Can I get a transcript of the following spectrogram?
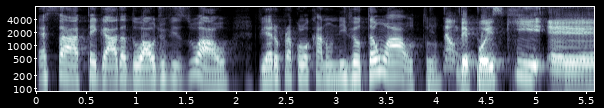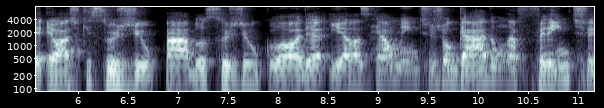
essa pegada do audiovisual. Vieram pra colocar num nível tão alto. Não, depois que é, eu acho que surgiu Pablo, surgiu Glória, e elas realmente jogaram na frente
